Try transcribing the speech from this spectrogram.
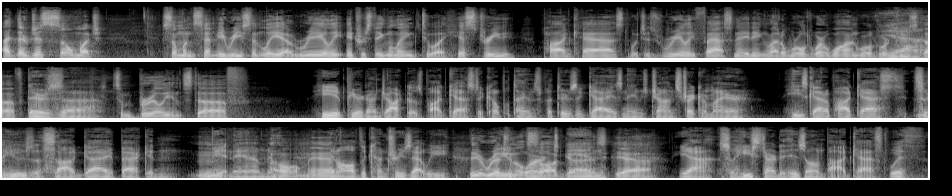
I, there's just so much. Someone sent me recently a really interesting link to a history podcast, which is really fascinating. A lot of World War One, World War yeah. Two stuff. There's uh, some brilliant stuff. He appeared on Jocko's podcast a couple times, but there's a guy, his name's John Stryker Meyer. He's got a podcast. So mm-hmm. he was a SOG guy back in mm. Vietnam and, oh, man. and all of the countries that we the original we SOG guys. In. Yeah. Yeah. So he started his own podcast with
